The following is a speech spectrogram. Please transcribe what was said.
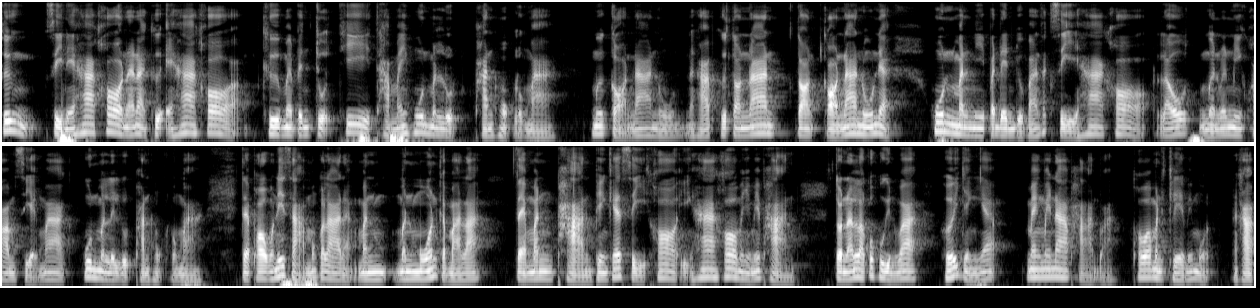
ซึ่ง 4 ใน 5 ข้อนั้นนะคือไอ้5ข้อ คือมันเป็นจุดที่ทำให้หุ้นมันหลุด 1,600 ลงมา เมื่อก่อนหน้านู้นนะครับ คือตอนหน้าตอนก่อนหน้านู้นเนี่ย หุ้นมันมีประเด็นอยู่ประมาณสักสี่ห้าข้อ แล้วเหมือนมันมีความเสี่ยงมากหุ้นมันเลยหลุดพันหกลงมา แต่พอวันที่ 3 มกราเนี่ยมันมันม้วนกลับมาละ แต่มันผ่านเพียงแค่ 4 ข้ออีก 5 ข้อมันยังไม่ผ่าน ตอนนั้นเราก็คุยกันว่าเฮ้ยอย่างเงี้ยแม่งไม่น่าผ่านว่ะ เพราะว่ามัน clear ไม่หมดนะครับ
